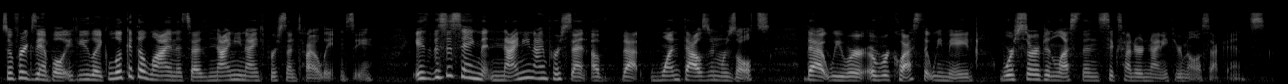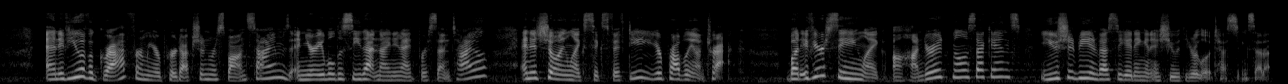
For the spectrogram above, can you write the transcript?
So for example, if you like look at the line that says 99th percentile latency, is, this is saying that 99% of that 1,000 results that we were, a request that we made, were served in less than 693 milliseconds. And if you have a graph from your production response times and you're able to see that 99th percentile and it's showing like 650, you're probably on track. But if you're seeing like 100 milliseconds, you should be investigating an issue with your load testing setup.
